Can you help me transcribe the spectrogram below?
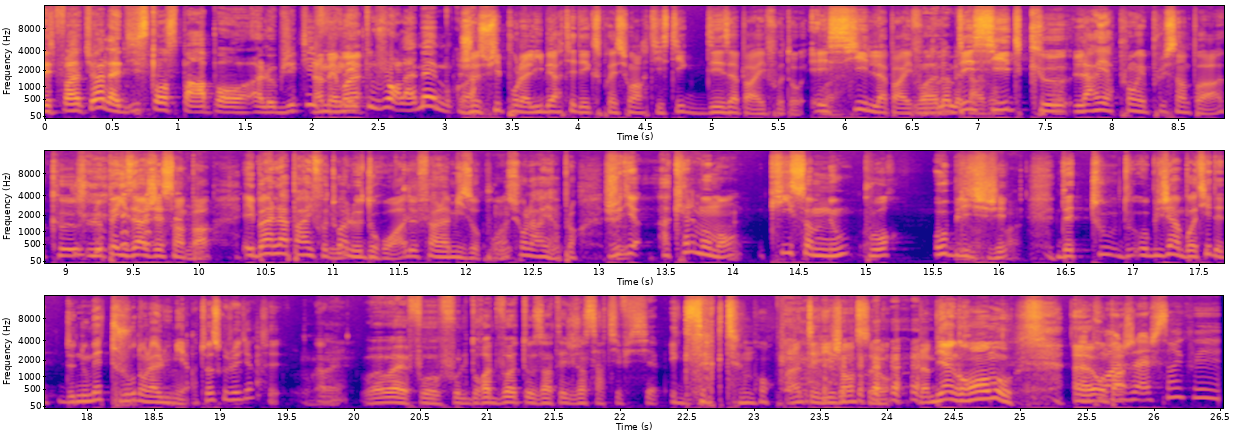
Enfin, tu vois, la distance par rapport à l'objectif, elle moi, est toujours la même. Quoi. Je suis pour la liberté d'expression artistique des appareils photo. Et Ouais. si l'appareil Ouais, photo non, décide que l'arrière-plan est plus sympa, que le paysage est sympa, et ben l'appareil photo a le droit de faire la mise au point sur l'arrière-plan. Je veux dire, à quel moment, qui sommes-nous pour Ouais. d'être tout, obliger un boîtier d'être- de nous mettre toujours dans la lumière Tu vois ce que je veux dire? C'est- ah Ouais, ouais, ouais, faut, faut le droit de vote aux intelligences artificielles. Exactement. Intelligence, euh, un bien grand mot. Euh, Pour on un par- GH5, oui.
